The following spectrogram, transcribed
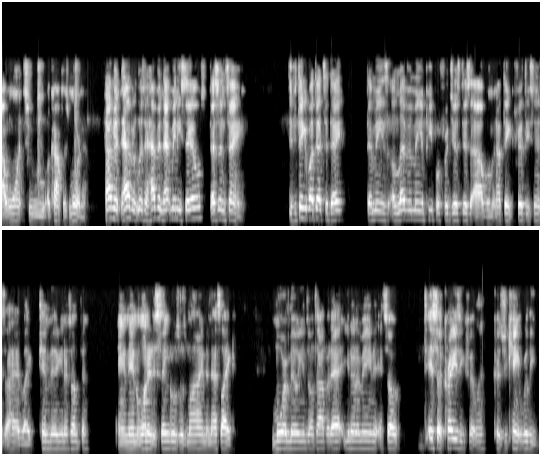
I want to accomplish more now. Having having listen, having that many sales, that's insane. If you think about that today, that means 11 million people for just this album, and I think 50 Cent I had like 10 million or something, and then one of the singles was mine, and that's like more millions on top of that. You know what I mean? And so it's a crazy feeling because you can't really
